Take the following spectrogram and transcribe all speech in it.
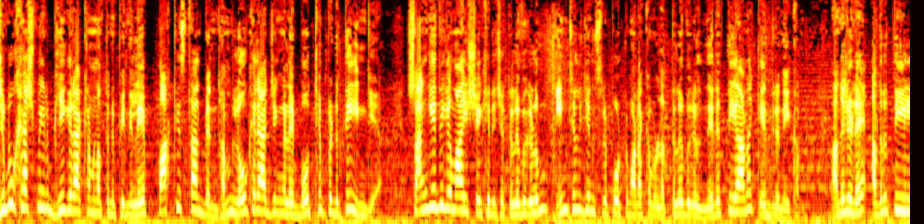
ജമ്മു കാശ്മീർ ഭീകരാക്രമണത്തിന് പിന്നിലെ പാകിസ്ഥാൻ ബന്ധം ലോകരാജ്യങ്ങളെ ബോധ്യപ്പെടുത്തി ഇന്ത്യ. സാങ്കേതികമായി ശേഖരിച്ച തെളിവുകളും ഇന്റലിജൻസ് റിപ്പോർട്ടും അടക്കമുള്ള തെളിവുകൾ നിരത്തിയാണ് കേന്ദ്ര നീക്കം. അതിനിടെ അതിർത്തിയിൽ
